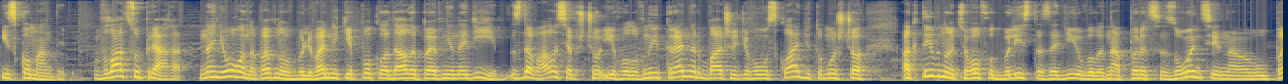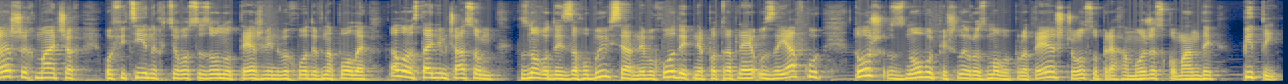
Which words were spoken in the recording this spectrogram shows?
із команди. Влад Супряга на нього, напевно, вболівальники покладали певні надії. Здавалося б, що і головний тренер бачить його у складі, тому що активно цього футболіста задіювали на передсезонці, на у перших матчах офіційних цього сезону теж він виходив на поле, але останнім часом знову десь загубився, не виходить, не потрапляє у заявку. Тож знову пішли розмови про те, що Супряга може з команди піти.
